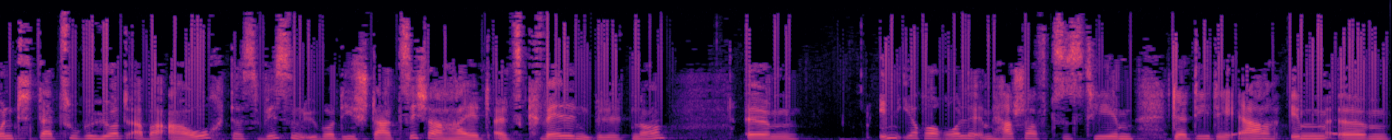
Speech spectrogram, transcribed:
Und dazu gehört aber auch das Wissen über die Staatssicherheit als Quellenbildner ähm, in ihrer Rolle im Herrschaftssystem der DDR im ähm,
